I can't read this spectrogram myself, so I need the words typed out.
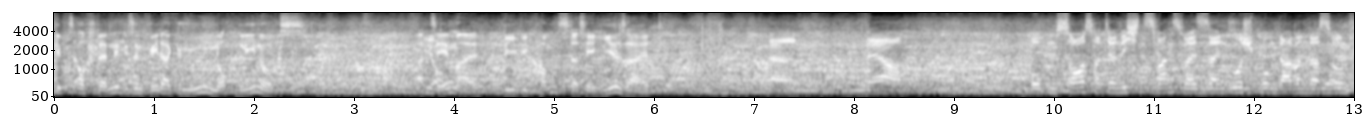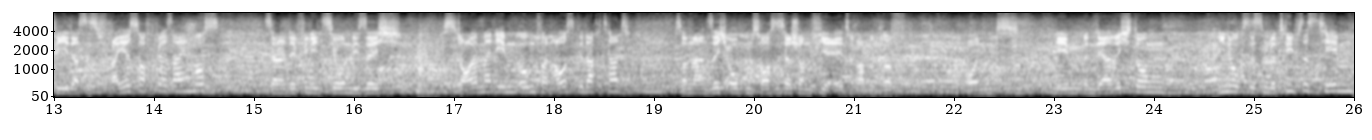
gibt es auch Stände, die sind weder GNU noch Linux. Erzähl Ja. mal, wie, wie kommt es, dass ihr hier seid? Ähm, Open Source hat ja nicht zwangsweise seinen Ursprung darin, dass irgendwie, dass es freie Software sein muss. Das ist ja eine Definition, die sich Stallman eben irgendwann ausgedacht hat, sondern sich Open Source ist ja schon ein viel älterer Begriff. Und eben in der Richtung, Linux ist ein Betriebssystem,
